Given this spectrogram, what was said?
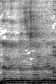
Bilal Bey biraz içeride.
